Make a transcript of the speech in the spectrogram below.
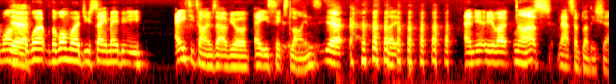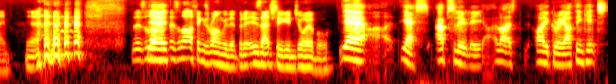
the one, Yeah. the word, the one word you say maybe 80 times out of your 86 lines, Yeah. Like- and you- you're like, no, that's that's a bloody shame. Yeah. there's a lot. Yeah. Of, there's a lot of things wrong with it, but it is actually enjoyable. yeah. uh, Yes. Absolutely. I Like. I agree. I think it's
